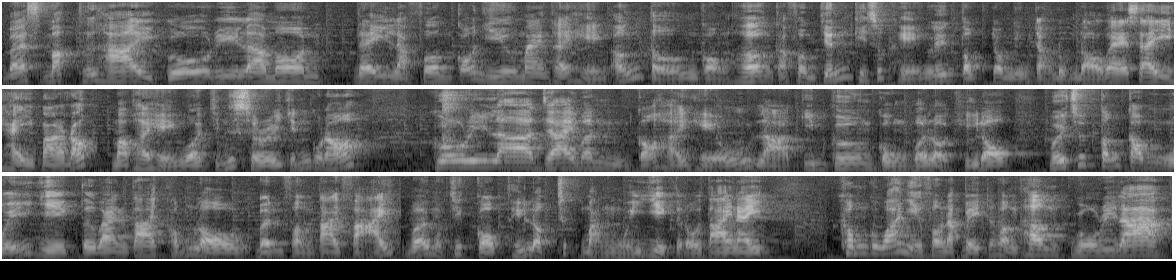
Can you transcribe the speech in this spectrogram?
Best mắt thứ hai Gorillamon Đây là form có nhiều màn thể hiện ấn tượng còn hơn cả form chính khi xuất hiện liên tục trong những trận đụng độ với SA hay Paradox mà thể hiện qua chính series chính của nó. Gorilla Diamond có thể hiểu là kim cương cùng với loài khỉ đột. Với sức tấn công hủy diệt từ bàn tay khổng lồ bên phần tay phải với một chiếc cột thủy lực sức mạnh hủy diệt từ đôi tay này. Không có quá nhiều phần đặc biệt trên phần thân Gorilla.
